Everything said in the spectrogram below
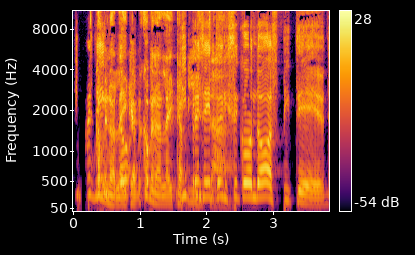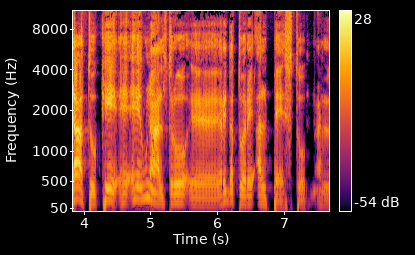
Presento, come, non l'hai cap- come non l'hai capita? Vi presento il secondo ospite, dato che è, è un altro eh, redattore al pesto, al,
